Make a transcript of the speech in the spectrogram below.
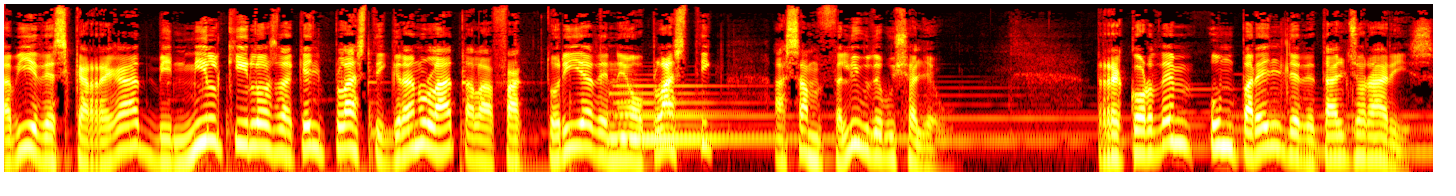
havia descarregat 20.000 quilos d'aquell plàstic granulat a la factoria de neoplàstic a Sant Feliu de Buixalleu. Recordem un parell de detalls horaris.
